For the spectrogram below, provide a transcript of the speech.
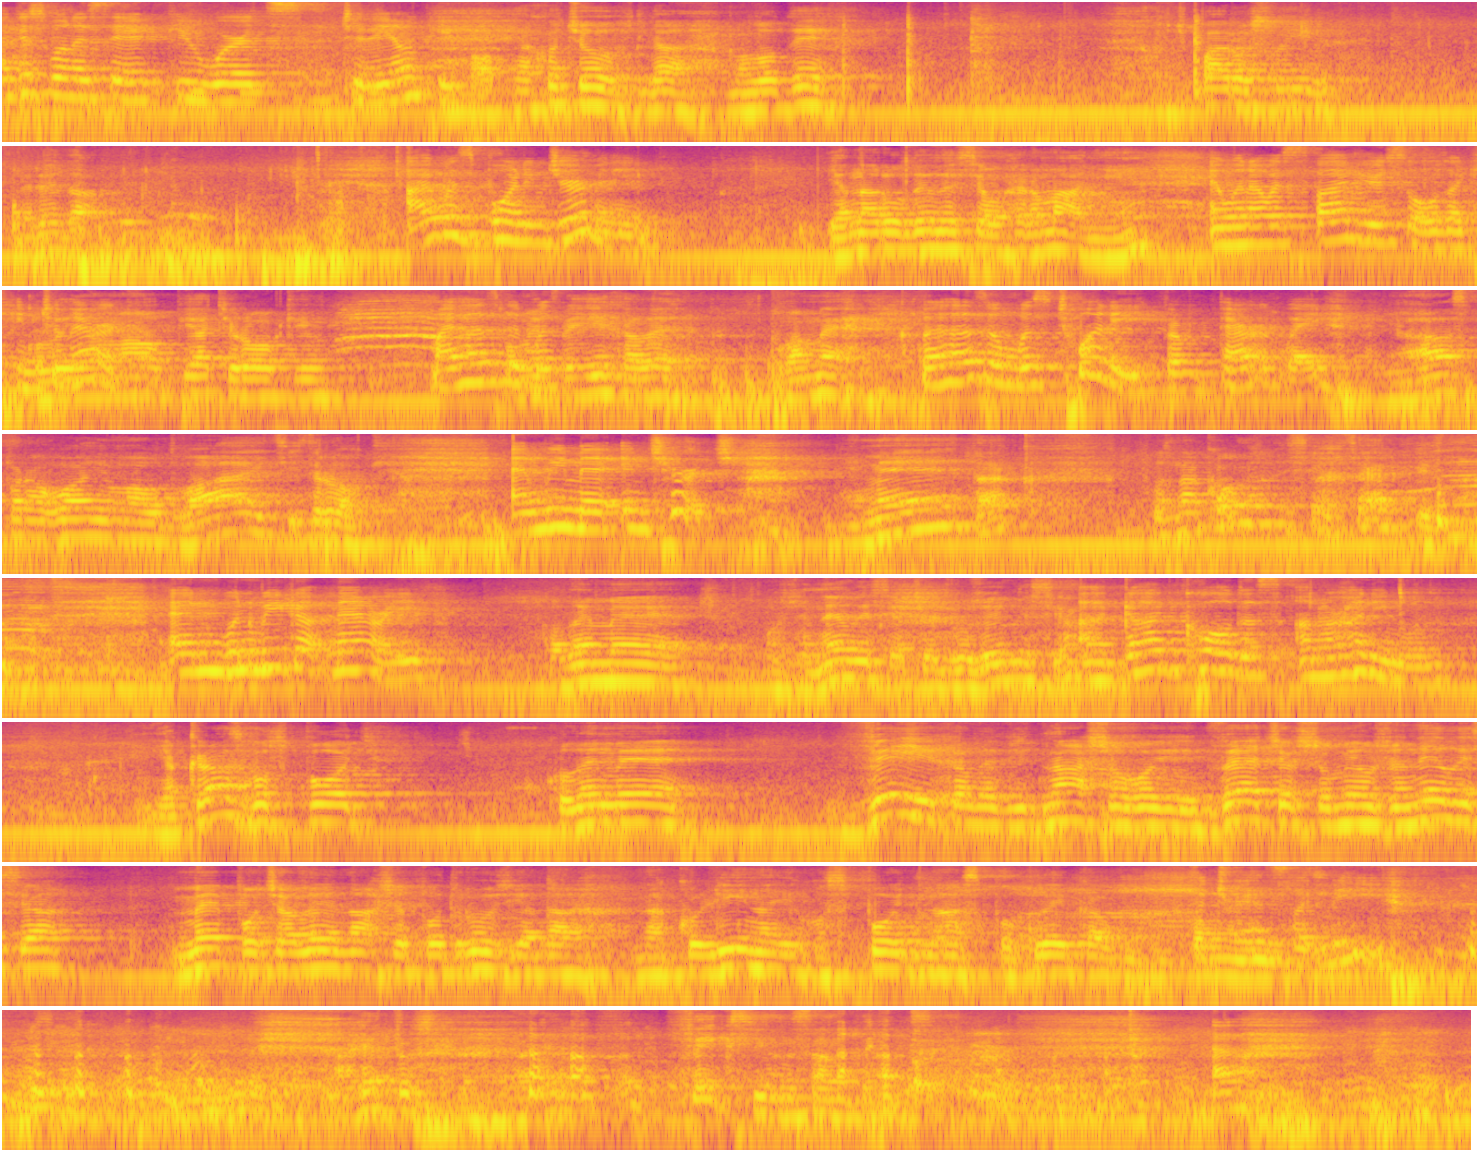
I just want to say a few words to the young people. Я хочу для молодих хоч пару слів передати. I was born in Germany, Я народилася в Германії, and when I was five years old, I came to коли я America. мав 5 років, My husband ми was приїхали в Америку. my husband was 20 from Paraguay, Я з Парагваю мав 20 років. and we met in church. І ми так познайомилися в церкві. And when we got married, Коли ми оженилися чи дружилися, uh, God called us on our honeymoon. якраз Господь, коли ми виїхали від нашого і вечір, що ми оженилися, ми почали наше подружжя на, на коліна, і Господь нас покликав. I had to, I had to fix you something.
